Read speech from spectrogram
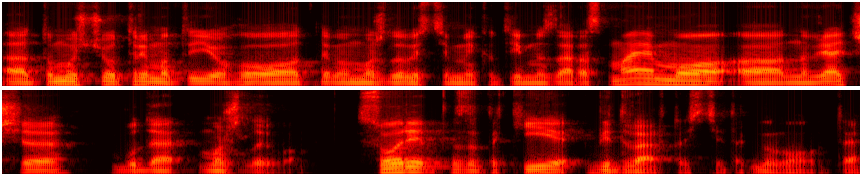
е, тому що отримати його тими можливостями, які ми зараз маємо, е, навряд чи буде можливо. Сорі за такі відвертості, так би мовити.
